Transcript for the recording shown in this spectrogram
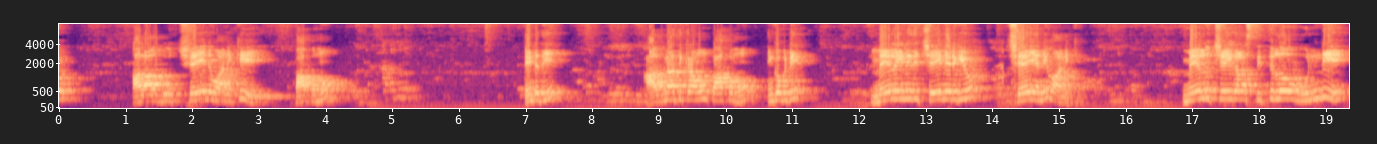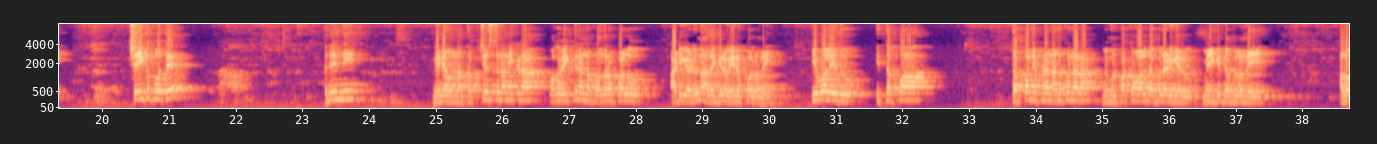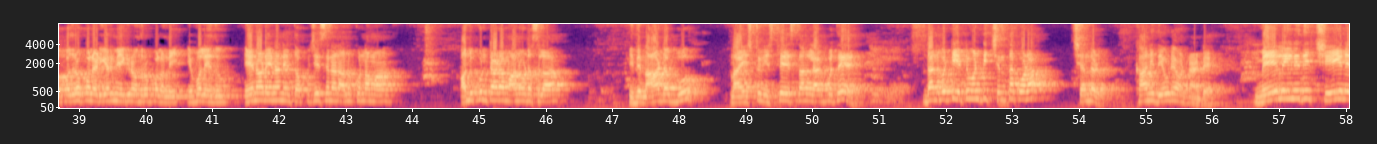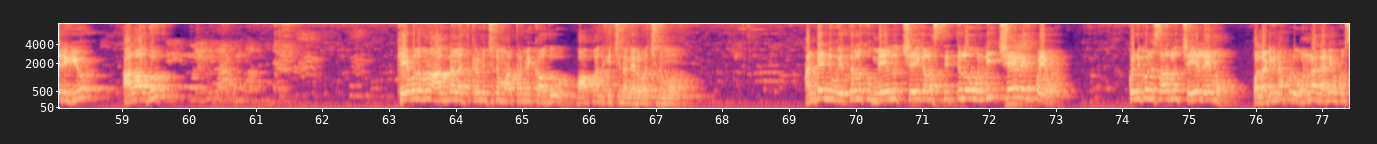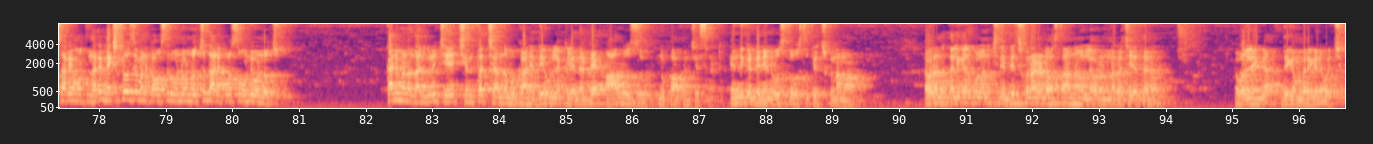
అలాగూ చేయని వానికి పాపము ఏంటది? ఆజ్ఞాతిక్రమం పాపము. ఇంకొకటి మేలైనది చేయనెరిగి చేయని వానికి. మేలు చేయగల స్థితిలో ఉండి చేయకపోతే అదేంది? నేనేమన్నా తప్పు చేస్తున్నాను ఇక్కడ? ఒక వ్యక్తి నన్ను వంద రూపాయలు అడిగాడు నా దగ్గర వెయ్యి రూపాయలు ఉన్నాయి. ఇవ్వలేదు. ఇది తప్ప? తప్పని ఎప్పుడైనా అనుకున్నారా? మిమ్మల్ని పక్క వాళ్ళు డబ్బులు అడిగారు మీ దగ్గర డబ్బులు ఉన్నాయి. అలా పది రూపాయలు అడిగారు మీ దగ్గర వంద రూపాయలు ఉన్నాయి. ఇవ్వలేదు. ఏనాడైనా నేను తప్పు చేశానని అనుకున్నామా? అనుకుంటాడా మానవుడు అసలు? ఇది నా డబ్బు నా ఇష్టం ఇస్తే ఇస్తాను లేకపోతే దాన్ని బట్టి ఎటువంటి చింత కూడా చెందడు. కానీ దేవుడు ఏమంటున్నాడంటే మేలైనది చేయనెరిగి అలాగూ కేవలము ఆజ్ఞలు అతిక్రమించడం మాత్రమే కాదు పాపానికి ఇచ్చిన నిర్వచనము. అంటే నువ్వు ఇతరులకు మేలు చేయగల స్థితిలో ఉండి చేయలేకపోయావు. కొన్ని కొన్నిసార్లు చేయలేము. వాళ్ళు అడిగినప్పుడు ఉన్నా కానీ ఒక్కోసారి ఏమవుతుందంటే నెక్స్ట్ రోజే మనకు అవసరం ఉండి ఉండొచ్చు దానికోసం ఉండి ఉండొచ్చు. కానీ మనం దాని గురించి చింత చందము కానీ దేవుని లెక్కలు ఏంటంటే ఆ రోజు నువ్వు పాపం చేసినట్టు. ఎందుకంటే నేను వస్తూ వస్తూ తెచ్చుకున్నామా? ఎవరన్నా తల్లి గర్భంలో నుంచి నేను తెచ్చుకున్నానంటే వస్తా అన్న వాళ్ళు ఎవరన్నా ఉన్నారా ఎవరు లేంగా? దిగంబరిగానే వచ్చాం.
